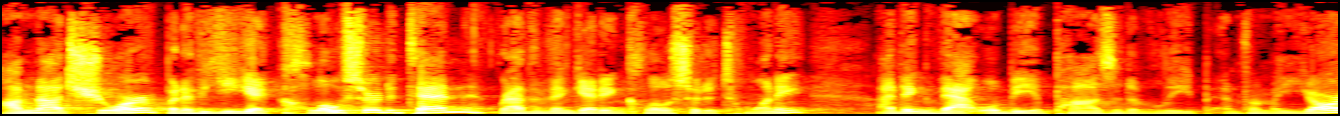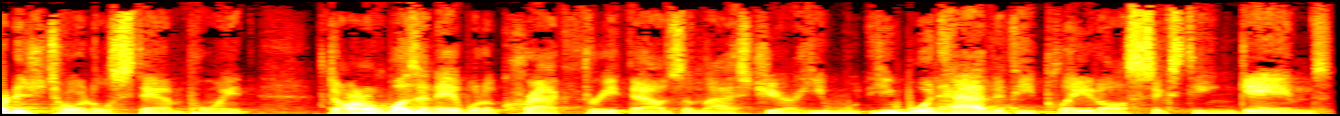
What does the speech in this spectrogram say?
I'm not sure, but if he can get closer to 10 rather than getting closer to 20, I think that will be a positive leap. And from a yardage total standpoint, Darnold wasn't able to crack 3,000 last year. He, he would have if he played all 16 games.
